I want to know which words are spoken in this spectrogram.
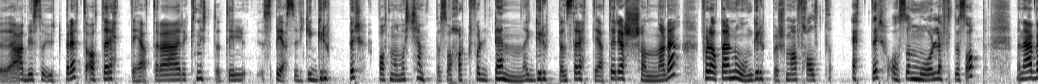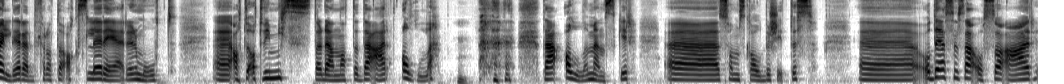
er blitt så utbredt at rettigheter er knyttet til spesifikke grupper, og at man må kjempe så hardt for denne gruppens rettigheter. Jeg skjønner det, for det er noen grupper som har falt etter, og som må løftes opp. Men jeg er veldig redd for at det akselererer mot eh, at, vi mister den at det er alle. Det er alle mennesker eh, som skal beskyttes. Eh, og det syns jeg også er,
